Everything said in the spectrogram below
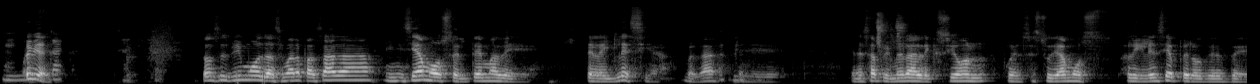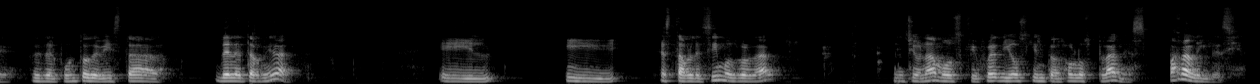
Muy bien. Entonces vimos la semana pasada, iniciamos el tema de, de la iglesia, ¿verdad? Eh, en esa primera lección, pues estudiamos a la iglesia, pero desde, desde el punto de vista de la eternidad. Y, y establecimos, ¿verdad? Mencionamos que fue Dios quien trazó los planes para la iglesia.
